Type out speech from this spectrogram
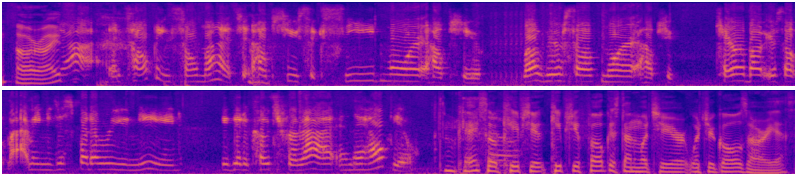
All right. yeah, it's helping so much. It helps you succeed more. It helps you love yourself more. It helps you care about yourself. I mean, just whatever you need, you get a coach for that, and they help you. Okay. So it keeps you keeps you focused on what your what your goals are. Yes.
